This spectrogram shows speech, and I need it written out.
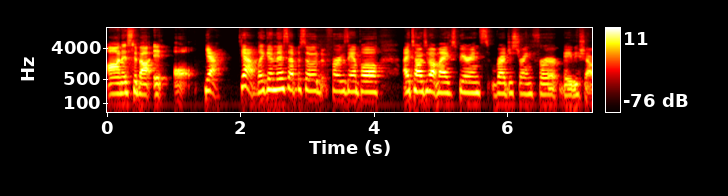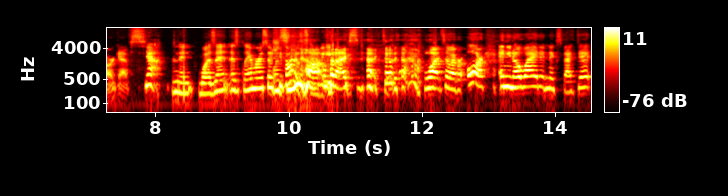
honest about it all. Yeah. Yeah. Like in this episode, for example, I talked about my experience registering for baby shower gifts. Yeah, and it wasn't as glamorous as she thought it was not be. what I expected whatsoever. Or, and you know why I didn't expect it?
